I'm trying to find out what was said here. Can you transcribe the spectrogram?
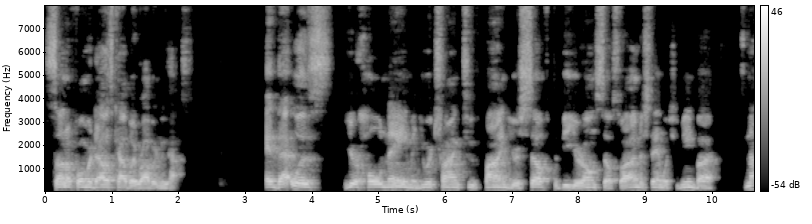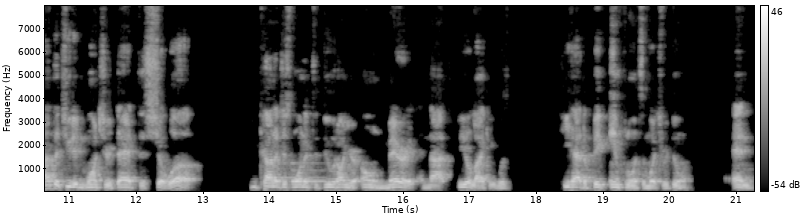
son of former Dallas Cowboy Robert Newhouse. And that was your whole name and you were trying to find yourself to be your own self. So I understand what you mean by it's not that you didn't want your dad to show up. You kind of just wanted to do it on your own merit and not feel like it was, he had a big influence in what you were doing. And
